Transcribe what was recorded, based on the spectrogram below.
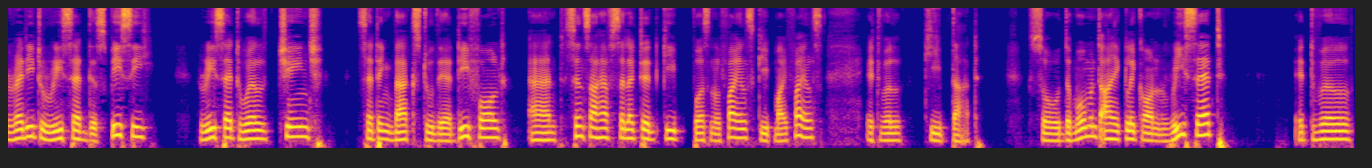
ready to reset this PC. Reset will change setting backs to their default and since I have selected keep personal files, keep my files, it will keep that. So the moment I click on reset, it will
